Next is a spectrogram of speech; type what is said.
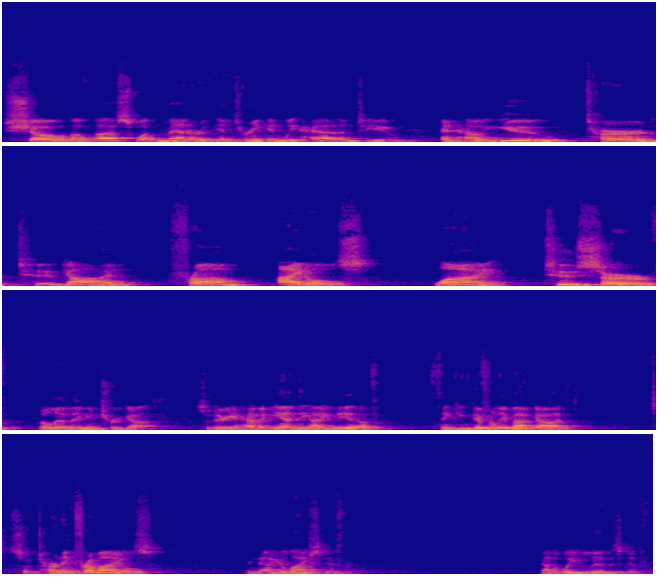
show of us what manner of entering in we had unto you, and how you turned to God from idols. Why? To serve the living and true God. So there you have again the idea of thinking differently about God. So turning from idols, and now your life's different. Now, the way you live is different.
